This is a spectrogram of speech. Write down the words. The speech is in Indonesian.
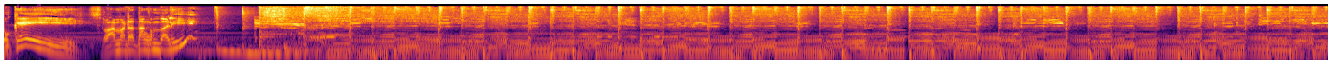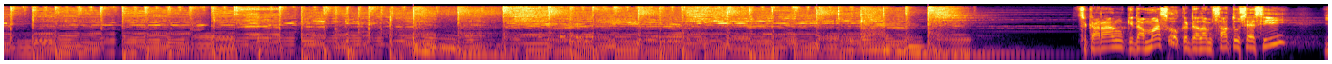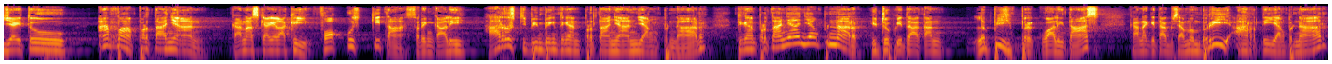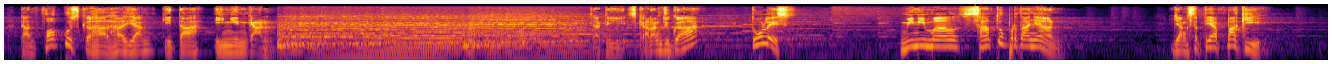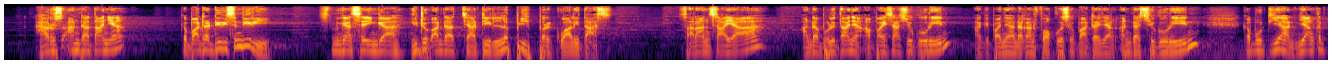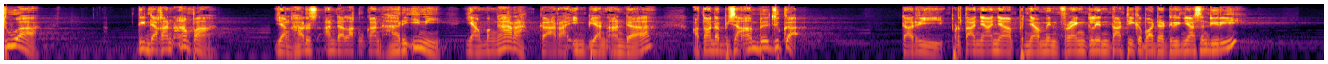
Oke, selamat datang kembali. Sekarang kita masuk ke dalam satu sesi, yaitu apa pertanyaan? Karena sekali lagi, fokus kita sering kali harus dibimbing dengan pertanyaan yang benar. Dengan pertanyaan yang benar, hidup kita akan lebih berkualitas karena kita bisa memberi arti yang benar dan fokus ke hal-hal yang kita inginkan. Jadi sekarang juga tulis minimal satu pertanyaan yang setiap pagi harus Anda tanya kepada diri sendiri sehingga hidup Anda jadi lebih berkualitas. Saran saya, Anda boleh tanya apa yang saya syukurin, akibatnya Anda akan fokus kepada yang Anda syukurin. Kemudian yang kedua, tindakan apa yang harus Anda lakukan hari ini yang mengarah ke arah impian Anda atau Anda bisa ambil juga dari pertanyaannya Benjamin Franklin tadi kepada dirinya sendiri,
